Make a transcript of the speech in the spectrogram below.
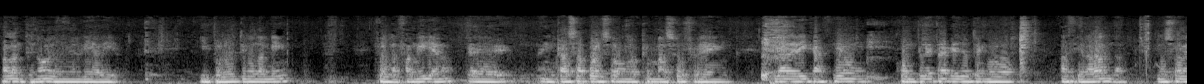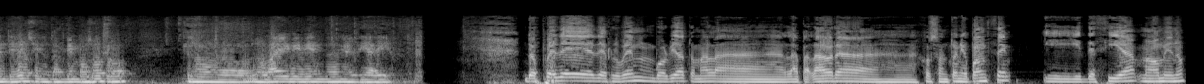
adelante ¿no? en el día a día. Y por último también, pues la familia, ¿no? en casa pues son los que más sufren la dedicación completa que yo tengo hacia la banda. No solamente yo, sino también vosotros, que lo, lo vais viviendo en el día a día. Después de, Rubén volvió a tomar la, palabra José Antonio Ponce y decía más o menos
